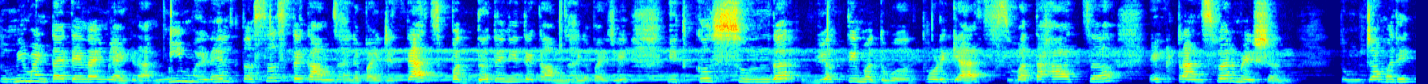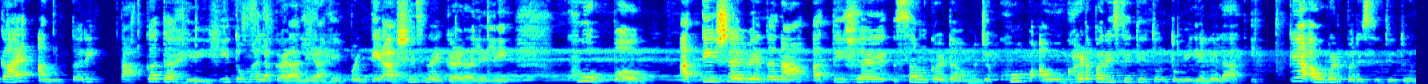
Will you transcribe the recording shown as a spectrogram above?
तुम्ही म्हणताय ते नाही मी ऐकणार. मी म्हणेल तसंच ते काम झालं पाहिजे. त्याच पद्धतीने ते काम झालं पाहिजे. इतकं सुंदर व्यक्तिमत्व थोडक्यात स्वतःचं एक ट्रान्सफॉर्मेशन तुमच्यामध्ये काय आंतरिक ताकद आहे ही तुम्हाला कळाली आहे. पण ती अशीच नाही कळालेली. खूप अतिशय वेदना अतिशय संकट म्हणजे खूप अवघड परिस्थितीतून तुम्ही गेलेला आहात. इतक्या अवघड परिस्थितीतून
